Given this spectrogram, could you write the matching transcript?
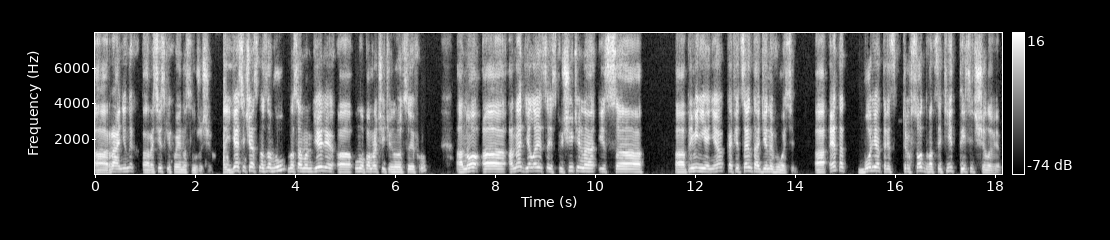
раненых а, российских военнослужащих. Я сейчас назову на самом деле а, умопомрачительную цифру, но она делается исключительно из применения коэффициента 1,8. Это более 320 тысяч человек.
